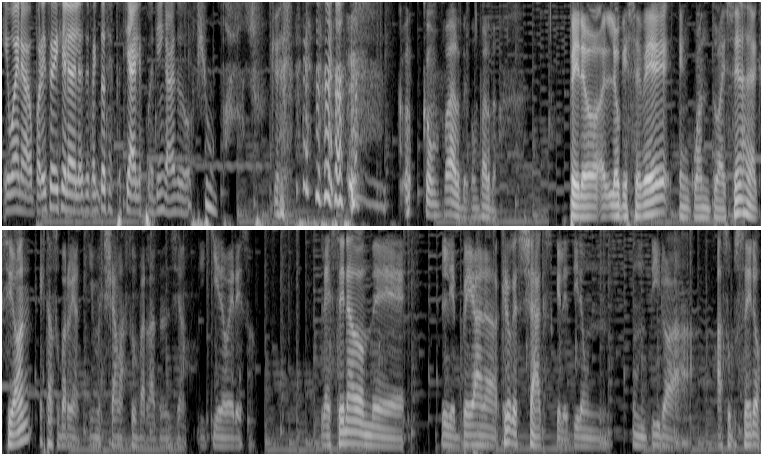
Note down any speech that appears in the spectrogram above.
Y bueno, por eso dije lo de los efectos especiales, porque tiene que haber como. comparto, comparto. Pero lo que se ve en cuanto a escenas de acción está súper bien y me llama súper la atención. Y quiero ver eso. La escena donde le pegan a. Creo que es Jax que le tira un, tiro a, a Sub-Zero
